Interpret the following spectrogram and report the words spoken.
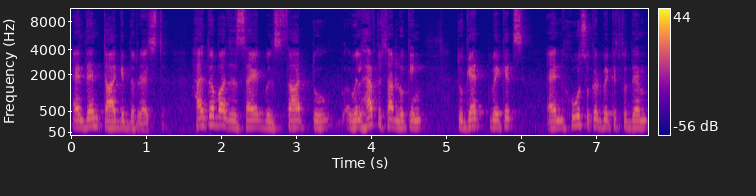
and then target the rest. Hyderabad as a side will start to will have to start looking to get wickets and who's to get wickets for them.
